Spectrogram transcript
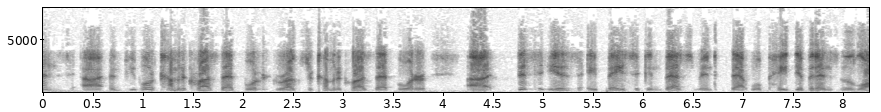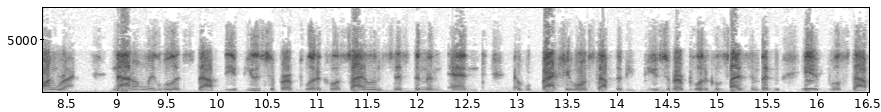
ends, uh, and people are coming across that border. Drugs are coming across that border. Uh, this is a basic investment that will pay dividends in the long run. Not only will it stop the abuse of our political asylum system, and, and uh, actually it won't stop the abuse of our political system, but it will stop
